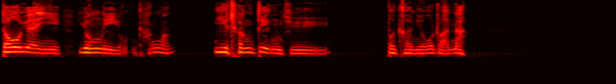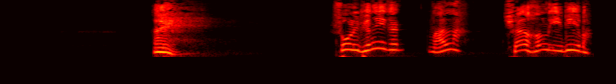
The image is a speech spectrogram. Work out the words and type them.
都愿意拥立永康王，已成定局，不可扭转呐。哎，舒立平一看，完了，权衡利弊吧，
